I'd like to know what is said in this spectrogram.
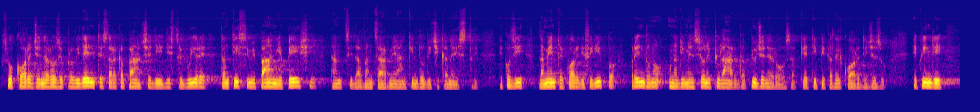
suo cuore generoso e provvidente sarà capace di distribuire tantissimi pani e pesci, anzi da avanzarne anche in dodici canestri. E così la mente e il cuore di Filippo prendono una dimensione più larga, più generosa, che è tipica del cuore di Gesù. E quindi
